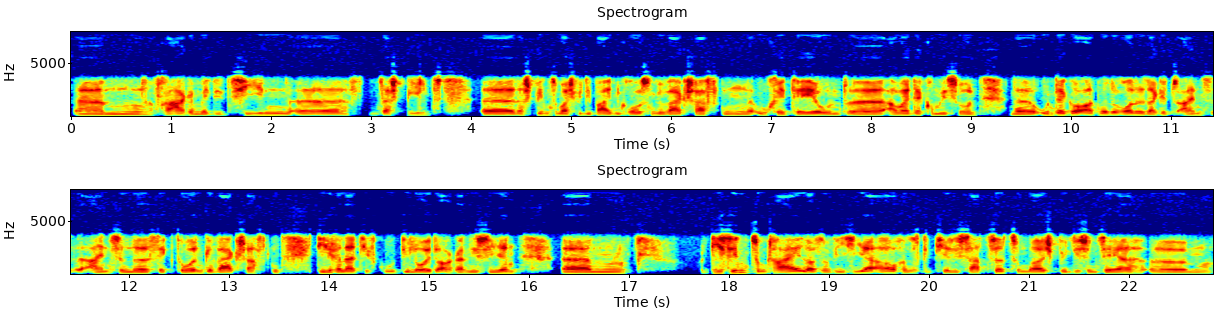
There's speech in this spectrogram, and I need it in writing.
ähm, Frage Medizin, äh, da spielt, äh, da spielen zum Beispiel die beiden großen Gewerkschaften UGT und äh, Arbeiterkommission eine untergeordnete Rolle. Da gibt es einz einzelne Sektorengewerkschaften, die relativ gut die Leute organisieren. Ähm, die sind zum Teil, also wie hier auch, also es gibt hier die Satze zum Beispiel, die sind sehr, ähm,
